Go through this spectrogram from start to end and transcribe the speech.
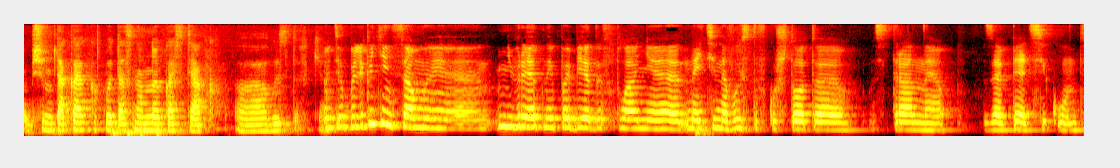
В общем, такая какой-то основной костяк э, выставки. У тебя были какие-нибудь самые невероятные победы в плане найти на выставку что-то странное за пять секунд?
